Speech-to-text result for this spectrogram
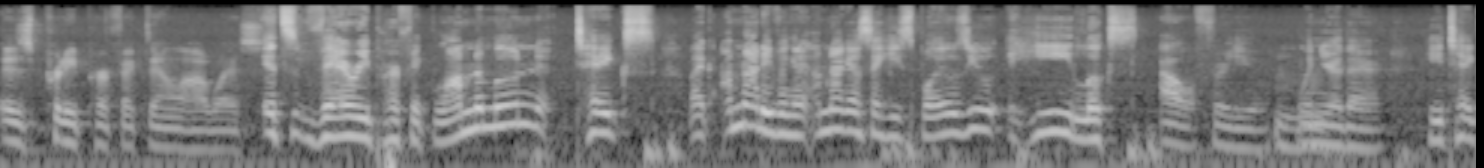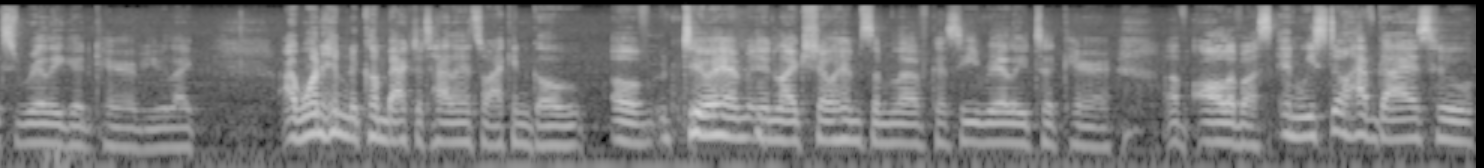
is pretty perfect in a lot of ways. It's very perfect. Lamnamoon takes like I'm not even gonna, I'm not gonna say he spoils you. He looks out for you when Mhm. you're there. He takes really good care of you. Like I want him to come back to Thailand so I can go over to him and like show him some love because he really took care of all of us. And we still have guys who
